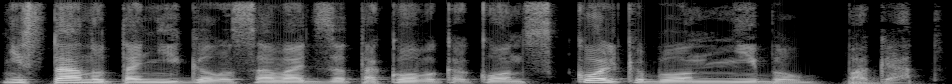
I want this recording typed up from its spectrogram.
Не станут они голосовать за такого, как он, сколько бы он ни был богат.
